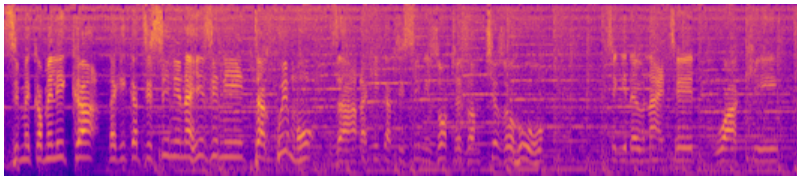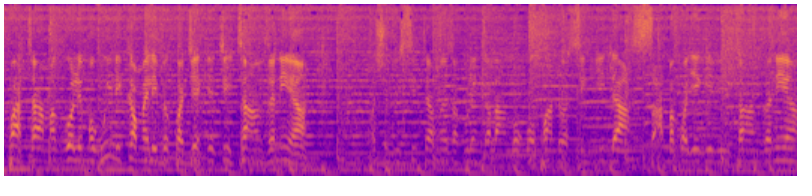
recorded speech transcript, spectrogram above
zimekamilika dakika 90 na hizi ni takwimu za dakika 90 zote za mchezo huu, Singida United wakipata magoli mawili kama ilivyo kwa JKT Tanzania. Mashuti sita ameweza kulenga lango kwa upande wa Singida, saba kwa JKT Tanzania,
